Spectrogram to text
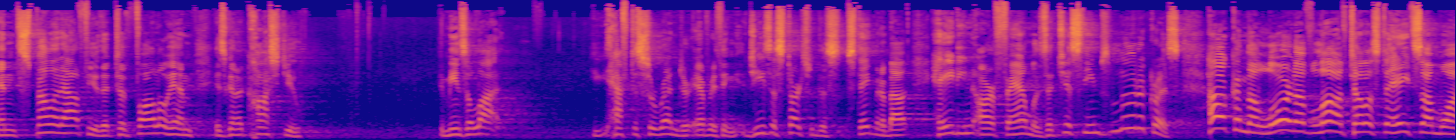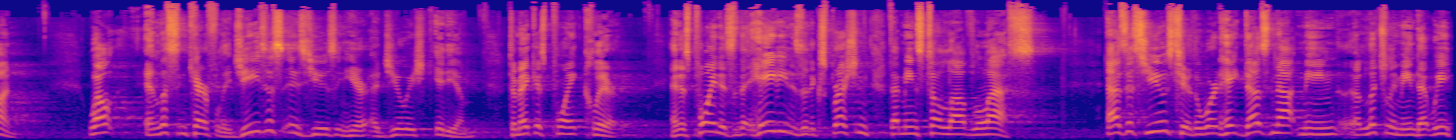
and spell it out for you that to follow him is going to cost you. It means a lot. You have to surrender everything. Jesus starts with this statement about hating our families. It just seems ludicrous. How can the Lord of love tell us to hate someone? Well, and listen carefully. Jesus is using here a Jewish idiom to make his point clear. And his point is that hating is an expression that means to love less. As it's used here, the word hate does not mean, uh, literally mean that we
